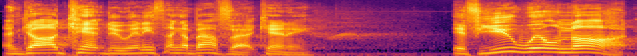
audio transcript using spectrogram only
And God can't do anything about that, can He? If you will not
